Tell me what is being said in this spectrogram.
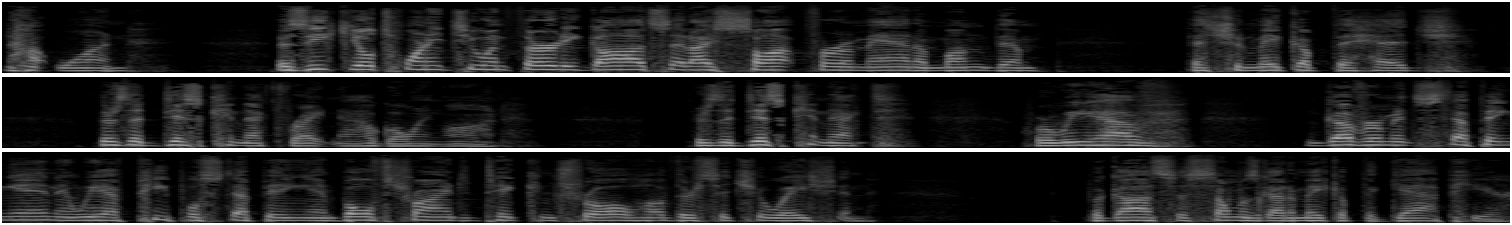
not one. Ezekiel 22 and 30, God said, I sought for a man among them that should make up the hedge. There's a disconnect right now going on. There's a disconnect where we have government stepping in and we have people stepping in, both trying to take control of their situation. But God says someone's got to make up the gap here.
